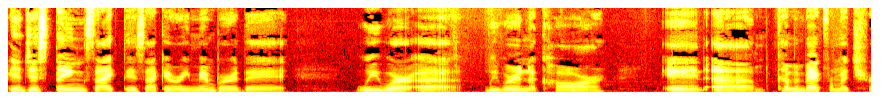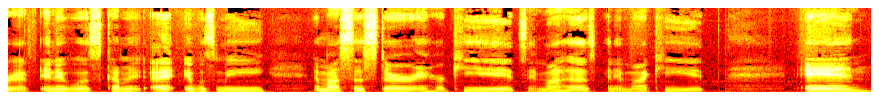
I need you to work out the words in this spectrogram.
and just things like this. I can remember that we were uh we were in a car and um coming back from a trip and it was coming uh, it was me and my sister and her kids and my husband and my kid. And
